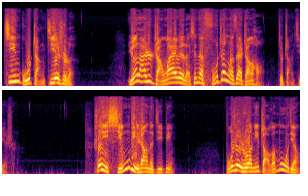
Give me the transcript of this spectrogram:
筋骨长结实了，原来是长歪歪了，现在扶正了再长好，就长结实了。所以形体上的疾病，不是说你找个木匠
